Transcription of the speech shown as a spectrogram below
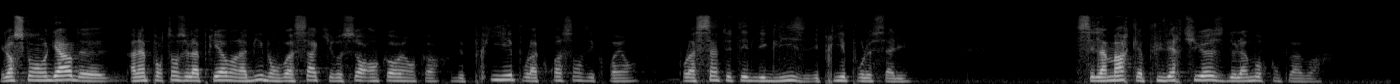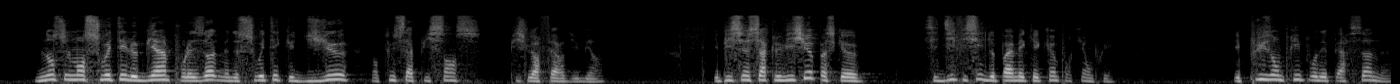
Et lorsqu'on regarde euh, à l'importance de la prière dans la Bible, on voit ça qui ressort encore et encore, de prier pour la croissance des croyants, pour la sainteté de l'Église et prier pour le salut. C'est la marque la plus vertueuse de l'amour qu'on peut avoir. Non seulement souhaiter le bien pour les autres, mais de souhaiter que Dieu, dans toute sa puissance, puisse leur faire du bien. Et puis c'est un cercle vicieux parce que c'est difficile de ne pas aimer quelqu'un pour qui on prie. Et plus on prie pour des personnes,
